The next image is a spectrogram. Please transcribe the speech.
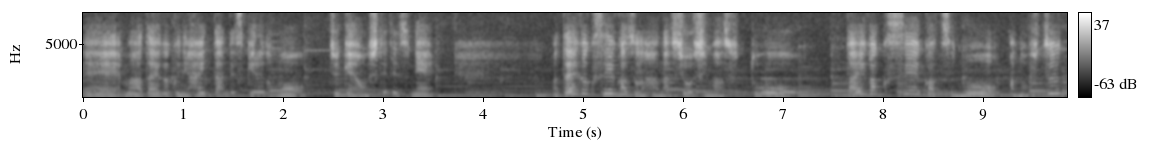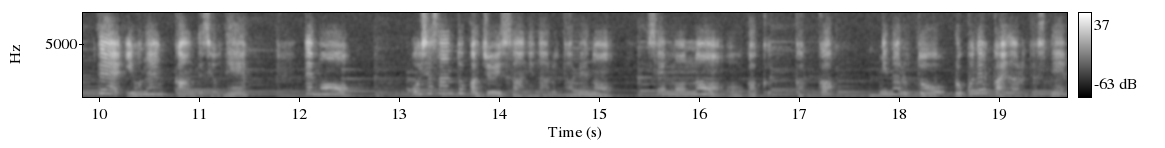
えー、まあ、大学に入ったんですけれども受験をしてですね、まあ、大学生活の話をしますと大学生活もあの普通って4年間ですよね。でもお医者さんとか獣医さんになるための専門の学学科になると6年間になるんですね。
